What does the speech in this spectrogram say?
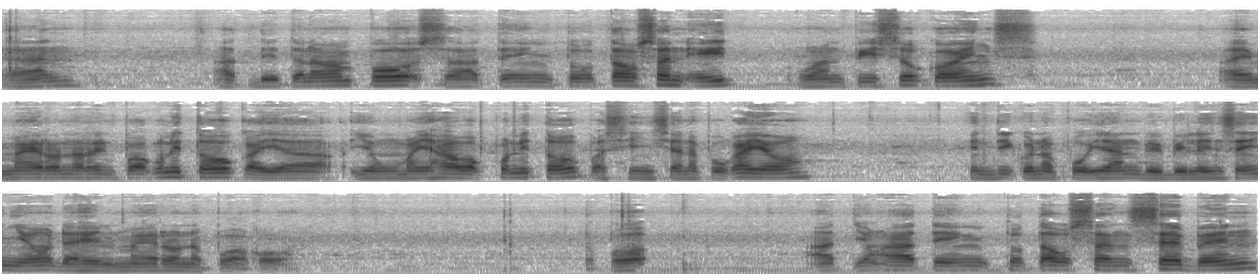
Yan. At dito naman po sa ating 2008 1 peso coins ay mayroon na rin po ako nito kaya yung may hawak po nito pasensya na po kayo hindi ko na po yan bibilin sa inyo dahil mayroon na po ako ito po at yung ating 2007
